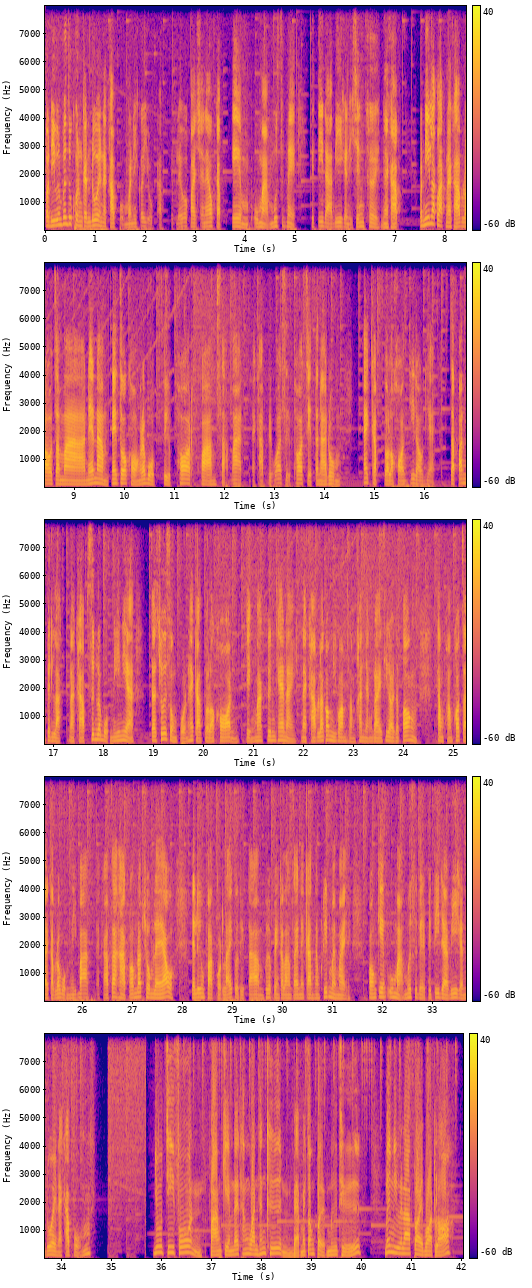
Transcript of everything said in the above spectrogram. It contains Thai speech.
สวัสดีเพื่อนๆทุกคนกันด้วยนะครับ ผมวันนี้ก็อยู่กับเลเวลไฟชาแนลกับเกมอุมามุสเมะซิตี้ดาร์บี้กันอีกเช่นเคยนะครับ วันนี้หลักๆนะครับเราจะมาแนะนำในตัวของระบบสืบทอดความสามารถนะครับ หรือว่าสืบทอดเจตนารมณ์ให้กับตัวละครที่เราเนี่ยจะปั้นเป็นหลักนะครับ ซึ่งระบบนี้เนี่ย จะช่วยส่งผลให้กับตัวละครเก่งมากขึ้นแค่ไหนนะครับ แล้วก็มีความสำคัญอย่างไรที่เราจะต้องทำความเข้าใจกับระบบนี้บ้างนะครับ ถ้าหากพร้อมรับชมแล้ว อย่าลืมฝากกดไลค์กดติดตาม เพื่อเป็นกำลังใจในการทำคลิปใหม่ๆ ของเกมอุมามือสิเบตพิตตี้เดบี้กันด้วยนะครับผม UG Phone ฟาร์มเกมได้ทั้งวันทั้งคืน แบบไม่ต้องเปิดมือถือ ไม่มีเวลาปล่อยบอทเหรอ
